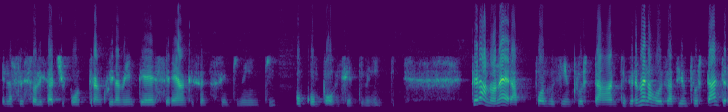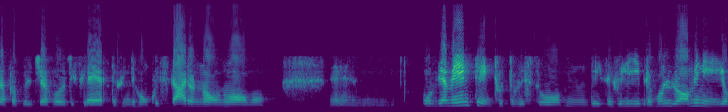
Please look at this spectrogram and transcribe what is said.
e la sessualità ci può tranquillamente essere anche senza sentimenti o con pochi sentimenti però non era poi così importante, per me la cosa più importante era proprio il gioco di flirt, quindi conquistare o no un uomo. Eh, ovviamente in tutto questo mh, disequilibrio con gli uomini io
